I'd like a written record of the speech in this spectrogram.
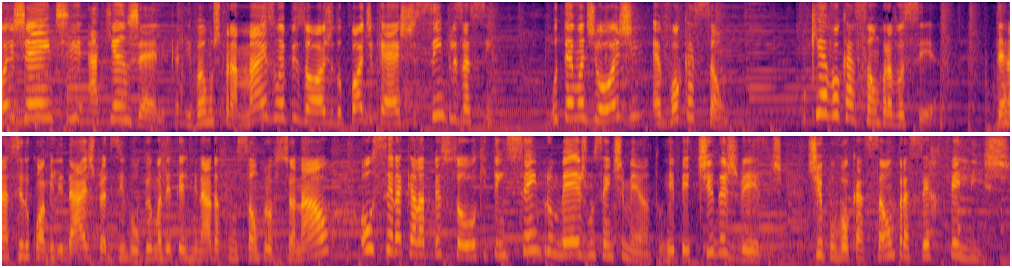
Oi, gente, aqui é Angélica e vamos para mais um episódio do podcast Simples Assim. O tema de hoje é vocação. O que é vocação para você? Ter nascido com habilidade para desenvolver uma determinada função profissional ou ser aquela pessoa que tem sempre o mesmo sentimento, repetidas vezes, tipo vocação para ser feliz?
